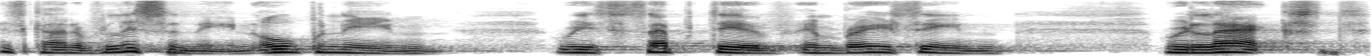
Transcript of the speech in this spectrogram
It's kind of listening, opening, receptive, embracing, relaxed,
